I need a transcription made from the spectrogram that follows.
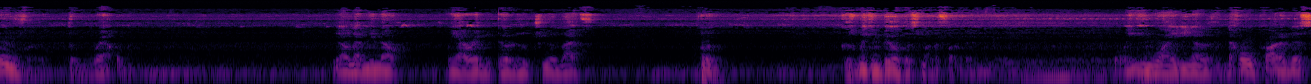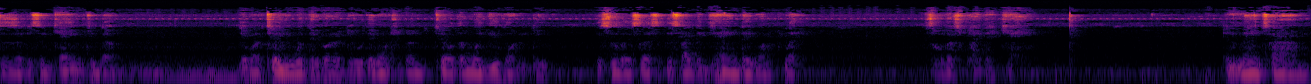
over the realm. Y'all let me know when y'all ready to build a new tree of life. Hmm. Because we can build this motherfucker. You want, you know, the whole part of this is it's a game to them. They want to tell you what they're going to do. They want you to tell them what you want to do. It's, it's, it's, it's like the game they want to play. So let's play that game. In the meantime,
